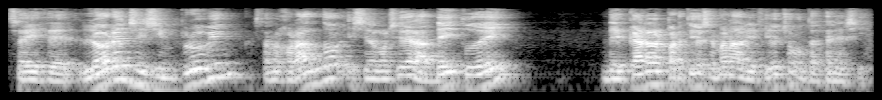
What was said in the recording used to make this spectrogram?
se dice Lawrence is improving, está mejorando y se le considera day to day de cara al partido de semana 18 contra Tennessee.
